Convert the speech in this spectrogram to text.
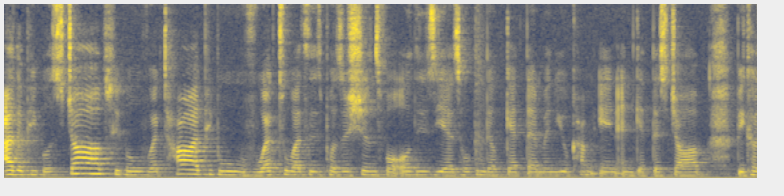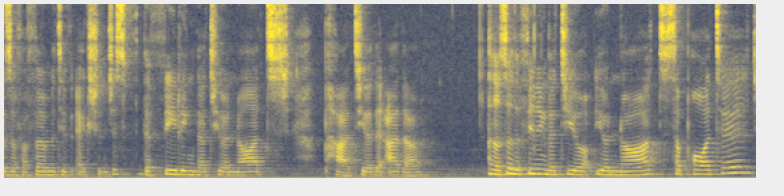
Other people's jobs people who've worked hard people who've worked towards these positions for all these years hoping they'll get them and you come in and get this job because of affirmative action. Just the feeling that you're not part, you're the other. And also the feeling that you're you're not supported,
